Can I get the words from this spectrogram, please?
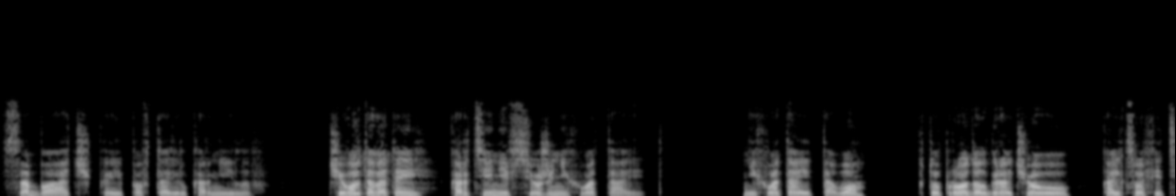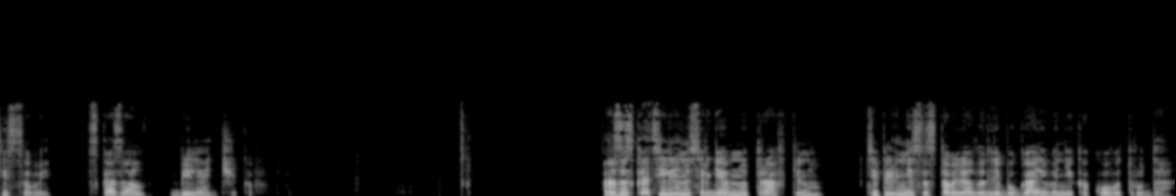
«Собачкой», — повторил Корнилов. «Чего-то в этой картине все же не хватает. Не хватает того, кто продал Грачеву кольцо Фетисовой», — сказал Белянчиков. Разыскать Елену Сергеевну Травкину теперь не составляло для Бугаева никакого труда.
